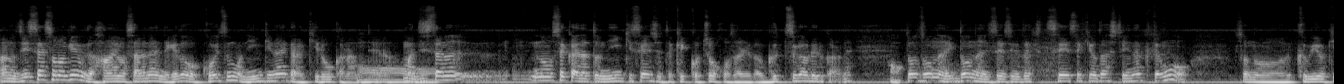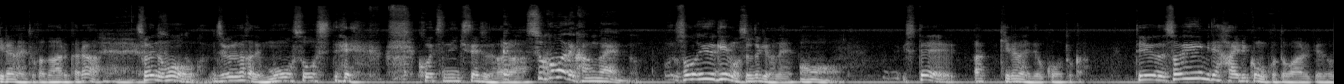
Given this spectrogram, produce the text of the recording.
あの実際そのゲームでは反映はされないんだけどこいつもう人気ないから切ろうかなみたいな。まあ実際のの世界だと人気選手って結構重宝されるからグッズが売れるからねあどどんなにどんなに成績を出していなくてもその首を切らないとかがあるからそういうのも自分の中で妄想して こいつ人気選手だから。えそこまで考えんの？そういうゲームをする時はねおしてあ切らないでおこうとか。っていうそういう意味で入り込むことはあるけど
